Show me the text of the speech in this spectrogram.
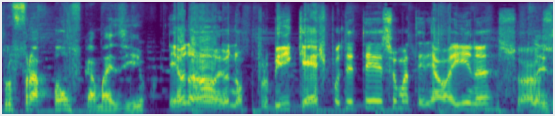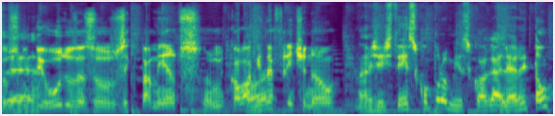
pro Frapão ficar mais rico. Eu não, eu não. Pro Biricast poder ter seu material aí, né? Sua- seus é. conteúdos, seus equipamentos. Não me coloque Então, na frente, não. A gente tem esse compromisso com a galera, então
